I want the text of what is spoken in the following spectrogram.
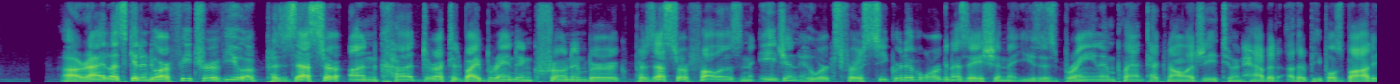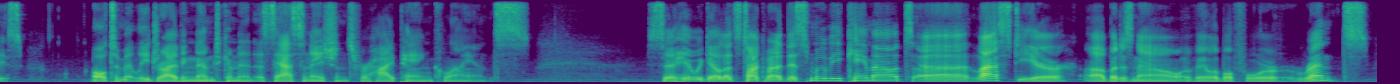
All right, let's get into our feature review of Possessor Uncut, directed by Brandon Cronenberg. Possessor follows an agent who works for a secretive organization that uses brain implant technology to inhabit other people's bodies, ultimately driving them to commit assassinations for high paying clients. So here we go. Let's talk about it. This movie came out uh, last year, uh, but is now available for rent.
